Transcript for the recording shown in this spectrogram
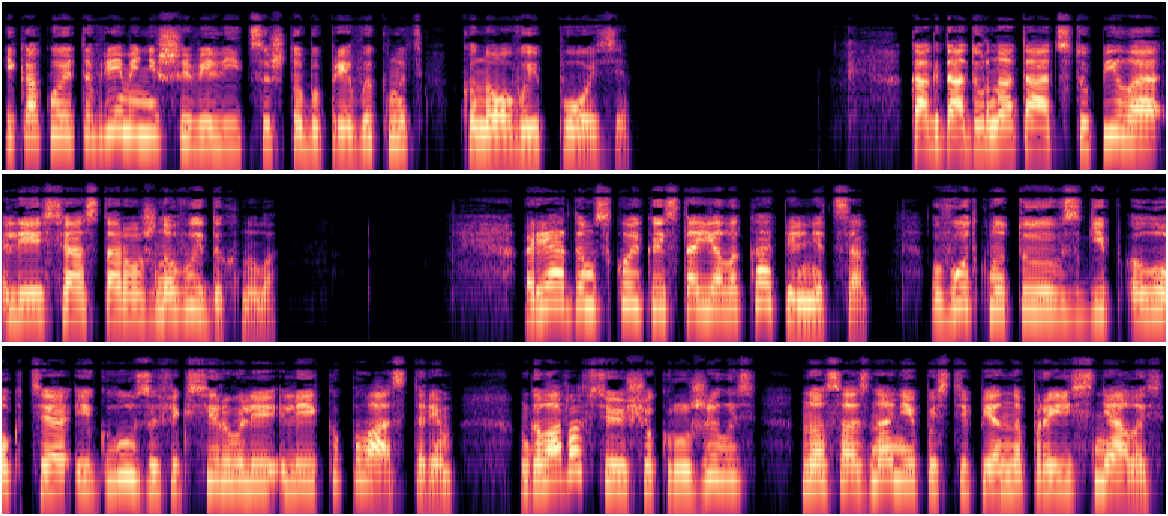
и какое-то время не шевелиться, чтобы привыкнуть к новой позе. Когда дурнота отступила, Леся осторожно выдохнула. Рядом с койкой стояла капельница. Воткнутую в сгиб локтя иглу зафиксировали лейкопластырем. Голова все еще кружилась, но сознание постепенно прояснялось,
